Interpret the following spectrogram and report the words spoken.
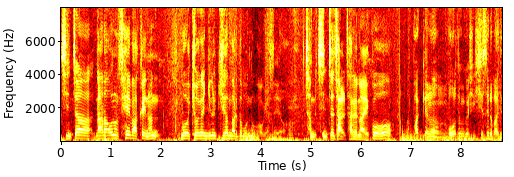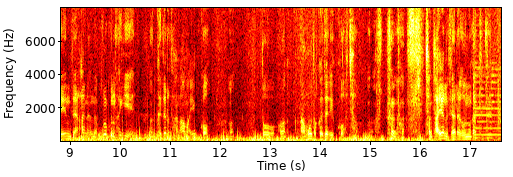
진짜 날아오는 새 밖에는 뭐 기어다니는 쥐 한 마리도 못 넘어오겠어요. 참 진짜 잘 잘해놔 있고 밖에는 모든 것이 시설이 있는데 안에는 붉은 흙이 어, 그대로 다 남아 있고 어, 또 어, 나무도 그대로 있고 참 참 자연은 배라가 없는 것 같은데.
